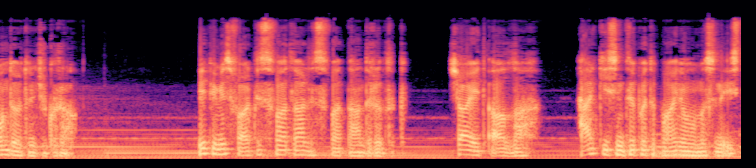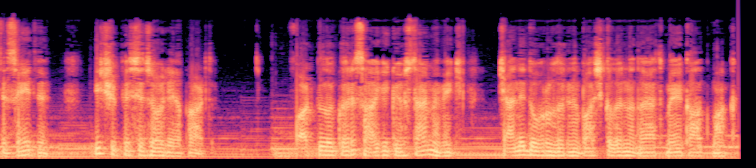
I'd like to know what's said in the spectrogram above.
14. kural. Hepimiz farklı sıfatlarla sıfatlandırıldık. Şayet Allah herkesin tıpatıp aynı olmasını isteseydi hiç şüphesiz öyle yapardı. Farklılıklara saygı göstermemek, kendi doğrularını başkalarına dayatmaya kalkmak,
